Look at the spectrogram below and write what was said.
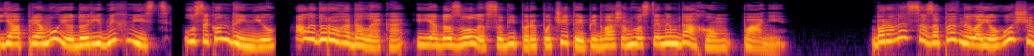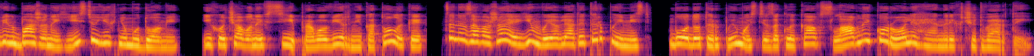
Я прямую до рідних місць у секондинью, але дорога далека, і я дозволив собі перепочити під вашим гостинним дахом, пані. Баронеса запевнила його, що він бажаний гість у їхньому домі, і, хоча вони всі правовірні католики, це не заважає їм виявляти терпимість, бо до терпимості закликав славний король Генріх IV.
